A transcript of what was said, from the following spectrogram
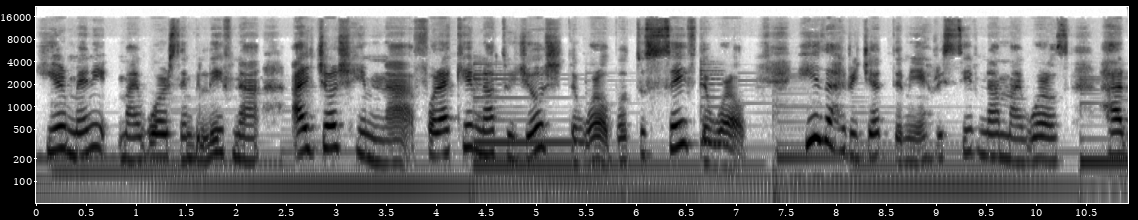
hear many my words and believe not, I judge him not, for I came not to judge the world, but to save the world. He that rejected me and received not my words had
